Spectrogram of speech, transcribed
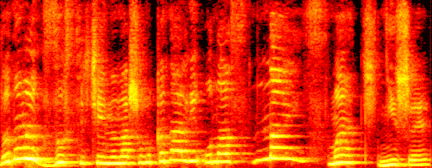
До нових зустрічей на нашому каналі у нас найсмачніше.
